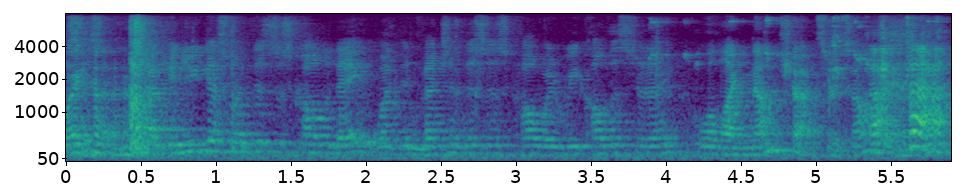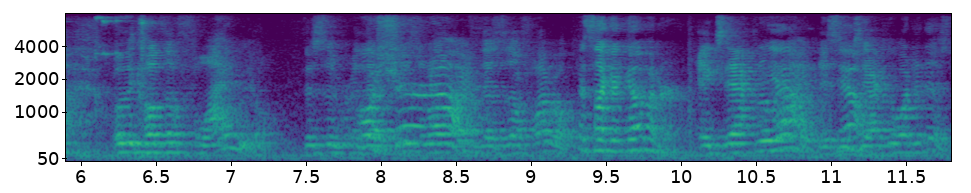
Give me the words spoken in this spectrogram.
This is, uh, can you guess what this is called today? What invention this is called? What do we call this today? well, like nunchucks or something. well, they call it the flywheel. This is Oh, sure enough. This is a flywheel. it's like a governor. Exactly Yeah, right. That's yeah. exactly what it is.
